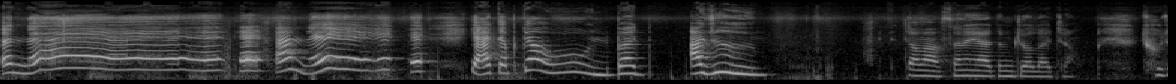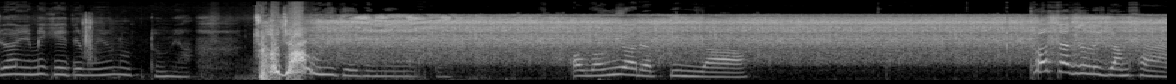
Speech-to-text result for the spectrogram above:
Anne! Anne! Yardımcı ol. Ben acım. Tamam sana yardımcı olacağım. Çocuğa yemek yedirmeyi unuttum ya. Çocuğa yemek yedirmeyi. Allah'ım yarabbim ya. Tost hazırlayacağım sana.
